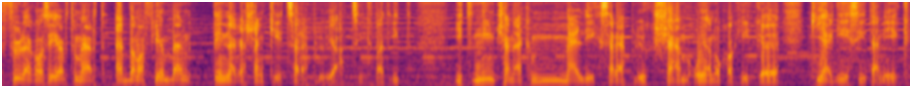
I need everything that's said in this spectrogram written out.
főleg azért, mert ebben a filmben ténylegesen két szereplő játszik. Tehát itt, itt nincsenek mellékszereplők sem, olyanok, akik kiegészítenék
